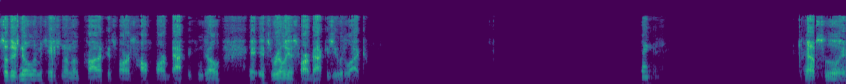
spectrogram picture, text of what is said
So there's no limitation on the product as far as how far back it can go. It's really as far back as you would like. Thanks. Absolutely.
